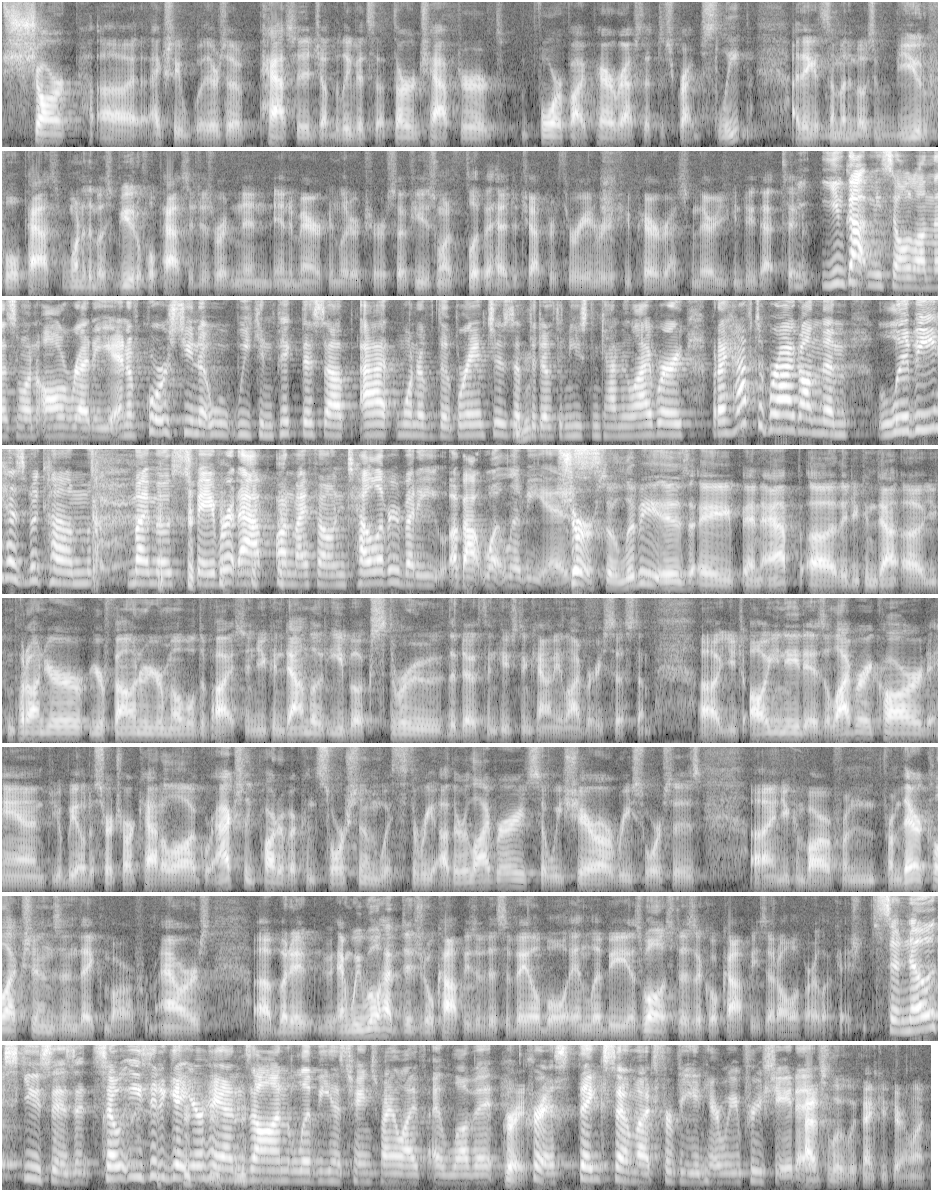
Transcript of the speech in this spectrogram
sharp. Uh, actually, there's a passage, I believe it's the third chapter, four or five paragraphs that describe sleep. I think it's some of the most beautiful, pass- one of the most beautiful passages written in, in American literature. So if you just want to flip ahead to chapter three and read a few paragraphs from there, you can do that too. You've got me sold on this one already. And of course, you know, we can pick this up at one of the branches of the Dothan Houston County Library. But I have to brag on them. Libby has become my most favorite app on my phone. Tell everybody about what Libby is. Sure. So Libby is a an app uh, that you can down, uh, you can put on your, your phone or your mobile device, and you can download ebooks through the Dothan Houston County Library System. Uh, you, all you need is a library card, and you'll be able to search our catalog. We're actually part of a consortium with three other libraries, so we share our resources, uh, and you can borrow from from their collections, and they can borrow from ours. Uh, but it, and we will have digital copies of this available in Libby as well as physical copies at all of our locations. So no excuses. It's so easy to get your hands on. Libby has changed my life. I love it. Great. Chris, thanks so much for being here. We appreciate it. Absolutely. Thank you, Caroline.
